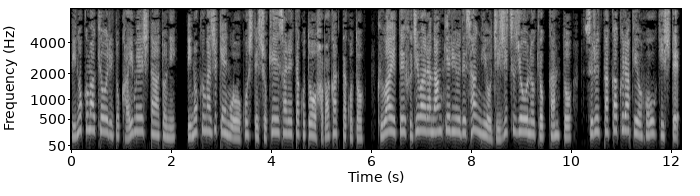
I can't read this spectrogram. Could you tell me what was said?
猪熊教理と改名した後に、猪熊事件を起こして処刑されたことをはばかったこと、加えて藤原南家流で参議を事実上の極官とする高倉家を放棄して、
